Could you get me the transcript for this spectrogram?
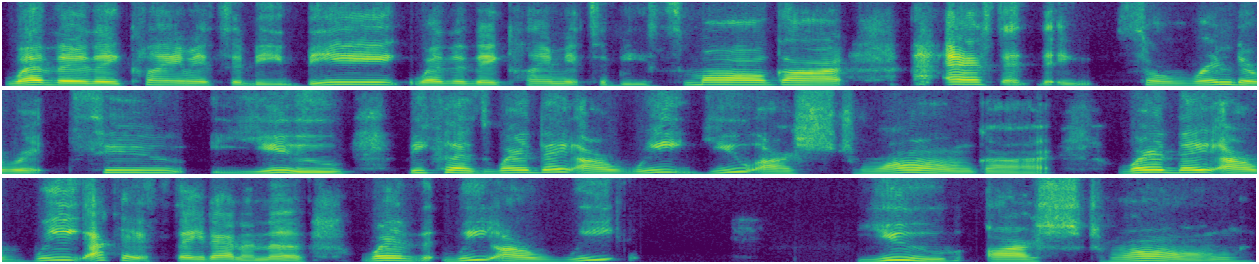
whether they claim it to be big, whether they claim it to be small, God, I ask that they surrender it to you because where they are weak, you are strong, God. Where they are weak, I can't say that enough. Where we are weak, you are strong.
